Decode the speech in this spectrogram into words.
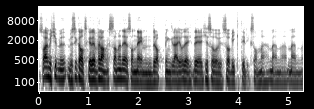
Så har jeg mye musikalske referanser, men det er sånn name-dropping-greie, og det, det er ikke så, så viktig, liksom. Men, men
